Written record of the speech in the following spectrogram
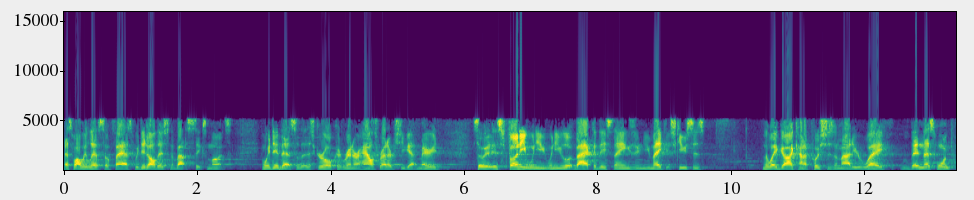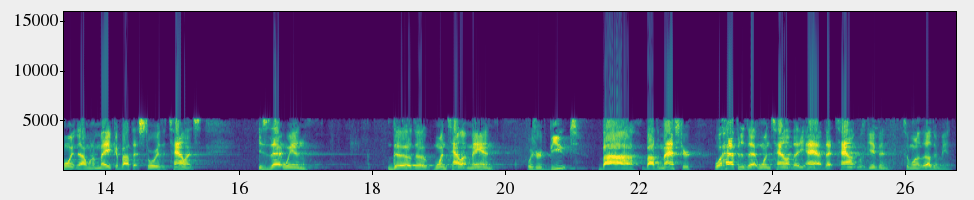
That's why we left so fast. We did all this in about six months, and we did that so that this girl could rent her house right after she got married. So it's funny when you when you look back at these things and you make excuses the way God kind of pushes them out of your way. Then that's one point that I want to make about that story of the talents is that when the the one talent man was rebuked by by the master, what happened to that one talent that he had? That talent was given to one of the other men.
